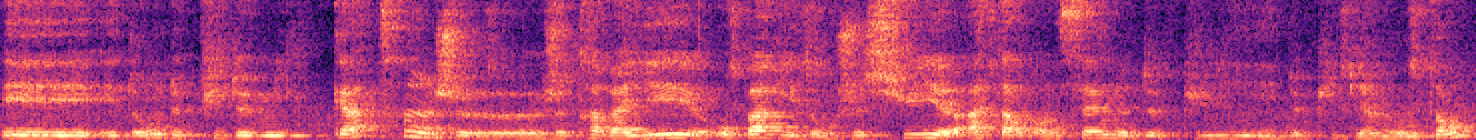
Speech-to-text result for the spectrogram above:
Et, et donc depuis 2004, je, je, travaillais au Paris. Donc je suis à Tarbes-en-Seine depuis, depuis bien longtemps.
